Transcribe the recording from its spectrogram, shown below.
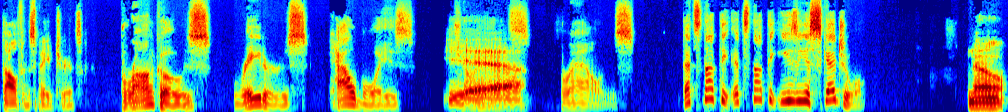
Dolphins, Patriots, Broncos, Raiders, Cowboys, yeah, Giants, Browns. That's not the it's not the easiest schedule. No.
